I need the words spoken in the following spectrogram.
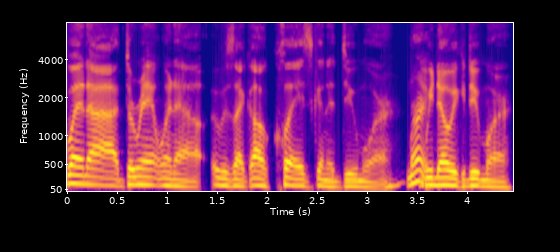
when uh durant went out it was like oh clay's gonna do more Right. we know he could do more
